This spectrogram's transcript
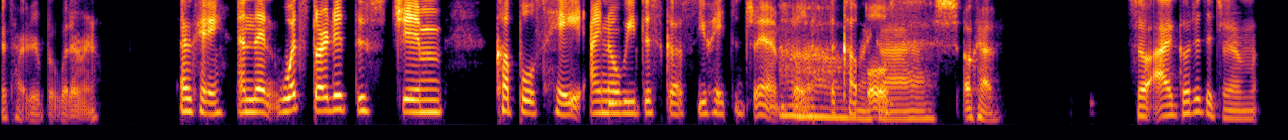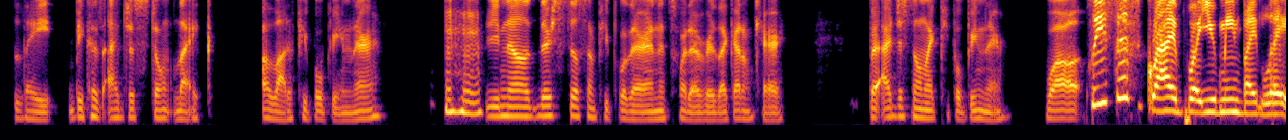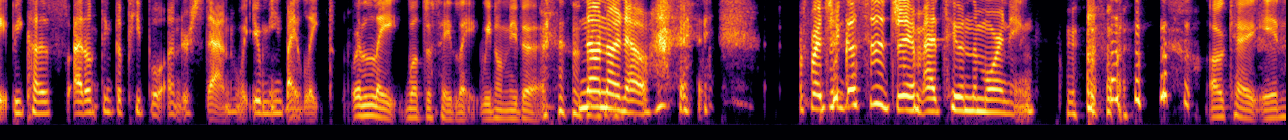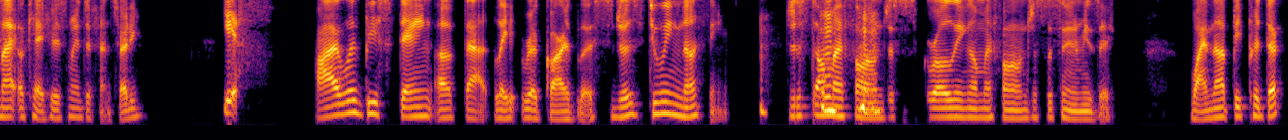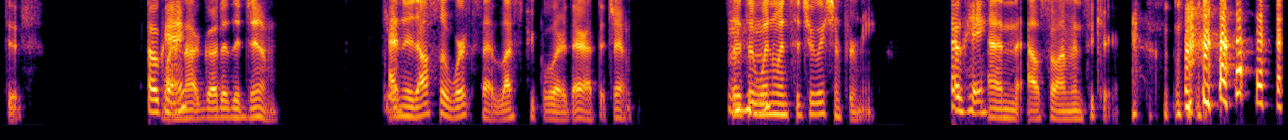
It's harder, but whatever. Okay, and then what started this gym couples hate? I know we discussed you hate the gym, but like the Oh couples. gosh. Okay. So I go to the gym late because I just don't like a lot of people being there. hmm You know, there's still some people there and it's whatever. Like I don't care. But I just don't like people being there. Well, Please describe what you mean by late because I don't think the people understand what you mean by late. we're late. We'll just say late. We don't need to. No, no, no. Frederick goes to the gym at two in the morning. Okay, in my okay, here's my defense. Ready? Yes. I would be staying up that late regardless, just doing nothing. Just on my Mhm. phone, just scrolling on my phone, just listening to music. Why not be productive? Why Okay. not go to the gym? And it also works that less people are there at the gym. So it's a Mhm. win-win situation for me. Okay. And also I'm insecure.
